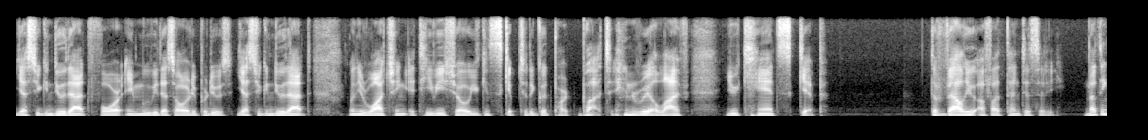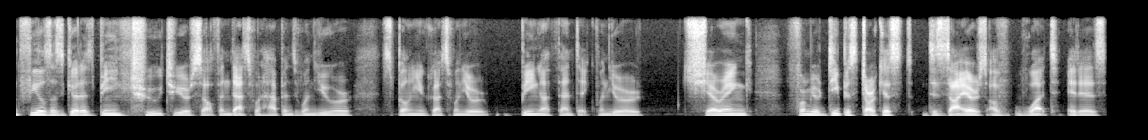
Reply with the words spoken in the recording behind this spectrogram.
Yes, you can do that for a movie that's already produced. Yes, you can do that when you're watching a TV show. You can skip to the good part, but in real life, you can't skip the value of authenticity. Nothing feels as good as being true to yourself. And that's what happens when you're spilling your guts, when you're being authentic, when you're sharing from your deepest, darkest desires of what it is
